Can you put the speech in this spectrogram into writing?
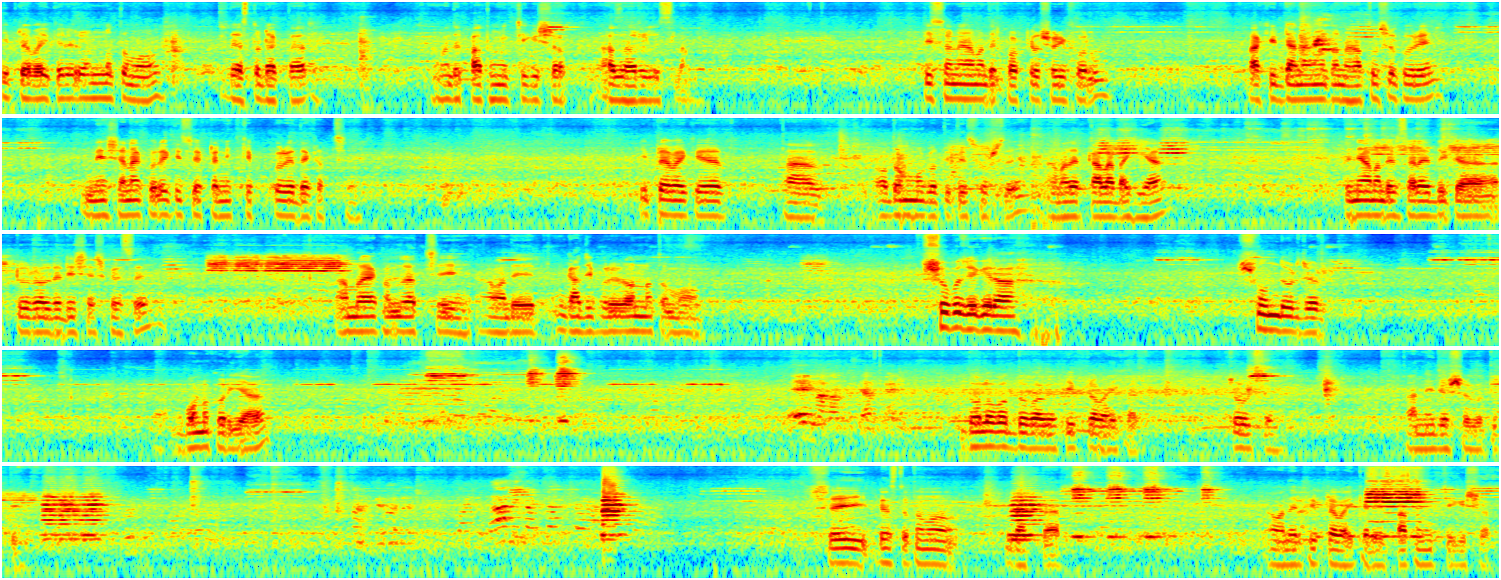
পিঁপড়া বাইকারের অন্যতম ব্যস্ত ডাক্তার, আমাদের প্রাথমিক চিকিৎসক আজহারুল ইসলাম। পিছনে আমাদের ককটেল শরীফুল, পাখির ডানার মতন হাত উঁচু করে নেশানা করে কিছু একটা নিক্ষেপ করে দেখাচ্ছে। পিঁপড়া বাইকের তার অদম্য গতিতে ছুটছে আমাদের কালা ডাহিয়া তিনি আমাদের স্যারের দুইটা ট্যুর অলরেডি শেষ করেছে। আমরা এখন যাচ্ছি আমাদের গাজীপুরের অন্যতম সবুজে ঘেরা সৌন্দর্যর বনকরিয়া। দলবদ্ধভাবে পিঁপড়া বাইকার চলছে। তার নিজস্ব গতিতে। সেই ব্যস্ততম ডাক্তার আমাদের পিঁপড়া বাইকারের প্রাথমিক চিকিৎসক।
